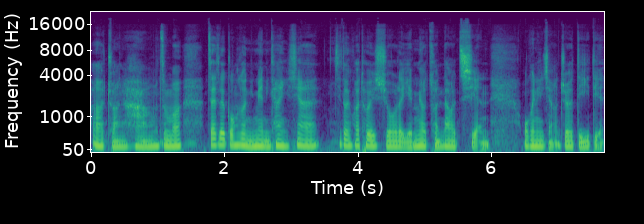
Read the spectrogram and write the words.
呃转行？怎么在这个工作里面？你看你现在都已经快退休了，也没有存到钱。我跟你讲，这是第一点，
